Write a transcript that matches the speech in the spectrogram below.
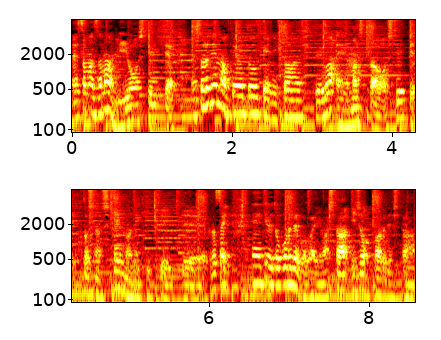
えー、様々利用していって、それでまあ抵当権に関しては、えー、マスターをしていって、今年の試験乗り切っていってください。えー、というところでございました。以上、バルでした。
